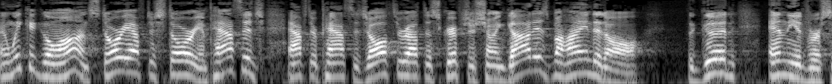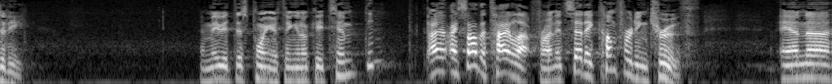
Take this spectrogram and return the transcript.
And we could go on, story after story, and passage after passage, all throughout the scriptures, showing God is behind it all the good and the adversity. And maybe at this point you're thinking, okay, Tim, didn't I, I saw the title out front. It said a comforting truth. And uh,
